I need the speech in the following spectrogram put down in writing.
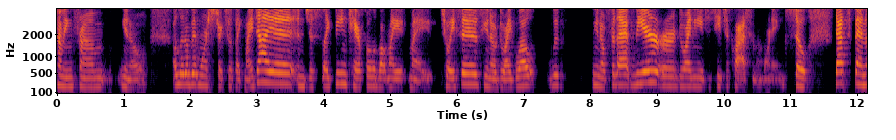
coming from, you know, a little bit more strict with like my diet and just like being careful about my my choices. You know, do I go out with you know for that beer or do I need to teach a class in the morning? So that's been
